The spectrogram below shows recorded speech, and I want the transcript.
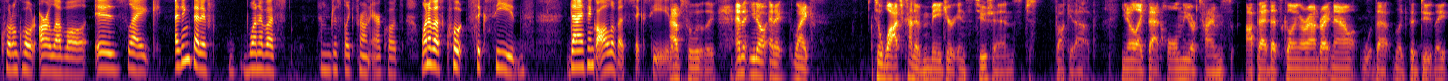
quote unquote our level is like i think that if one of us i'm just like throwing air quotes one of us quote succeeds then i think all of us succeed Absolutely. And you know, and it like to watch kind of major institutions just fuck it up. You know, like that whole New York Times op-ed that's going around right now. That like the dude they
